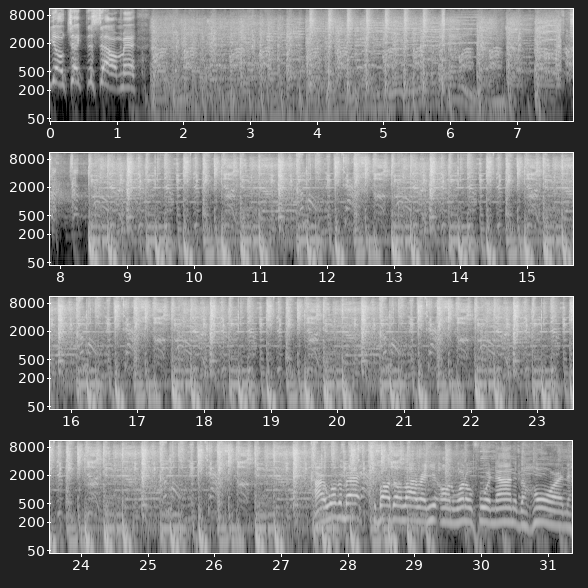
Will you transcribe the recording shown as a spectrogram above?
Yo, check this out, man. Welcome back to Ball Don't Lie right here on 1049 The Horn.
